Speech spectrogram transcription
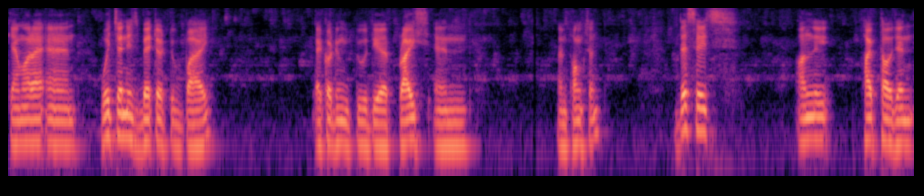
camera and which one is better to buy according to their price and and function. This is only 5000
